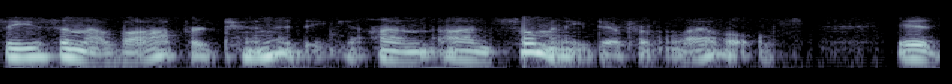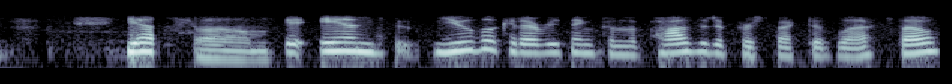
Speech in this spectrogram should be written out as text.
season of opportunity on on so many different levels it's Yes. Um, and you look at everything from the positive perspective, Les, though.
